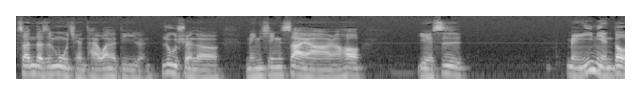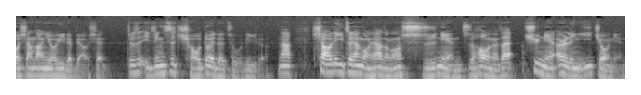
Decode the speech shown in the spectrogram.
真的是目前台湾的第一人，入选了明星赛啊，然后也是每一年都有相当优异的表现，就是已经是球队的主力了。那效力浙江广厦总共十年之后呢，在去年二零一九年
